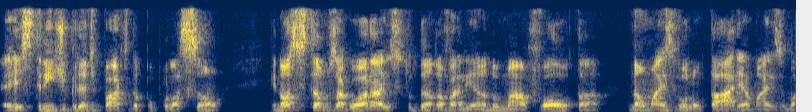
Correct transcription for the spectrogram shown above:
é, restringem grande parte da população. E nós estamos agora estudando, avaliando uma volta não mais voluntária, mas uma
